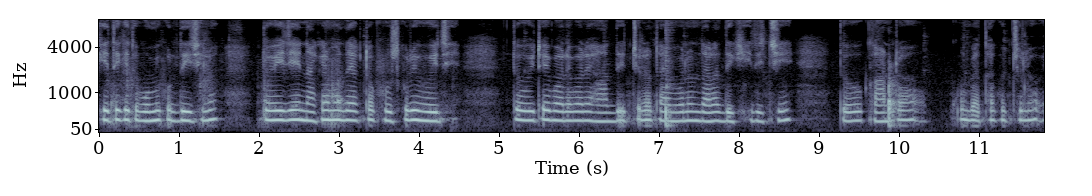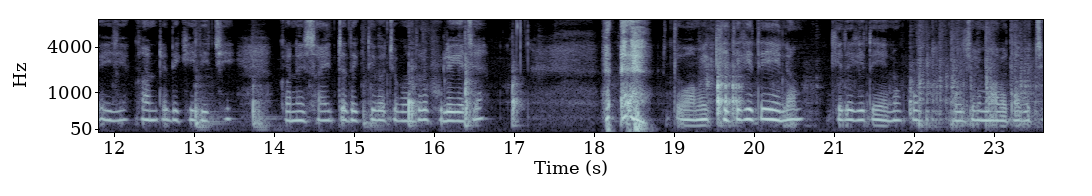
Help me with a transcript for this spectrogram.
খেতে খেতে বমি করে দিয়েছিল। তো এই যে নাকের মধ্যে একটা ফুসকুড়ি হয়েছে, তো ওইটাই বারে বারে হাত দিচ্ছিল। তাই আমি বললাম, দাঁড়া দেখিয়ে দিচ্ছি। তো কানটা খুব ব্যথা করছিল। এই যে কানটা দেখিয়ে দিচ্ছি। কানের সাইডটা দেখতেই পাচ্ছ বন্ধুরা, ফুলে গেছে। তো আমি খেতে খেতে এলাম। খেতে খেতে এলো, খুব বলছিল, মা, ব্যথা করছে,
